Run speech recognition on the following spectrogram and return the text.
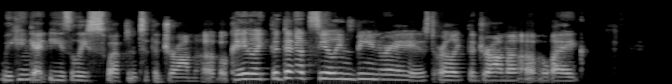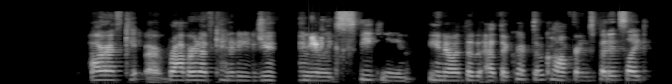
we can get easily swept into the drama of okay like the debt ceiling's being raised or like the drama of like RFK uh, Robert F Kennedy Jr. like speaking, you know, at the at the crypto conference. But it's like,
